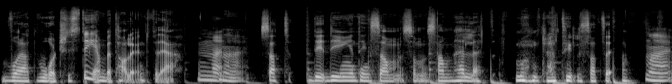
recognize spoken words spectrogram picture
vårt vårdsystem betalar ju inte för det. Nej. Så att det, det är ju ingenting som, som samhället uppmuntrar till, så att säga. Nej.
